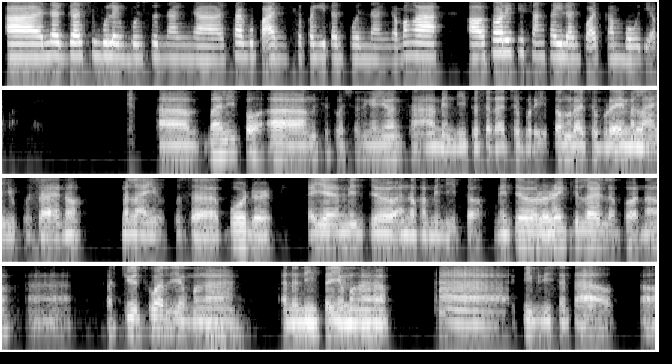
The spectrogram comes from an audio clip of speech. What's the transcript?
ah, nagsimula yung bunsod ng ah, sagupaan sa pagitan po ng ah, mga ah, authorities ng Thailand po at Cambodia po, sir. Ah, bali po, ah, ang sitwasyon ngayon sa amin dito sa Ratchaburi. Itong Ratchaburi ay malayo po sa ano, malayo po sa border. Kaya medyo ano kami dito. Medyo regular lang po, no? Ah, as usual yung mga ano dito, yung mga ah, activities ng tao, no?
